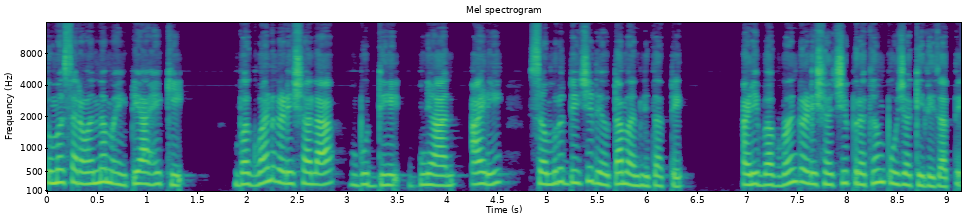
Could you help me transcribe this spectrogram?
तुम्हा सर्वांना माहिती आहे की भगवान गणेशाला बुद्धी ज्ञान आणि समृद्धीची देवता मानली जाते आणि भगवान गणेशाची प्रथम पूजा केली जाते.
